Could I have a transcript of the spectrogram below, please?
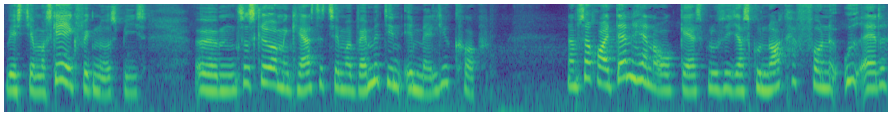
vidste, at jeg måske ikke fik noget at spise. Øhm, så skriver min kæreste til mig, hvad med din emaljekop? Nå, så røg den hen over gasblusset. Jeg skulle nok have fundet ud af det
